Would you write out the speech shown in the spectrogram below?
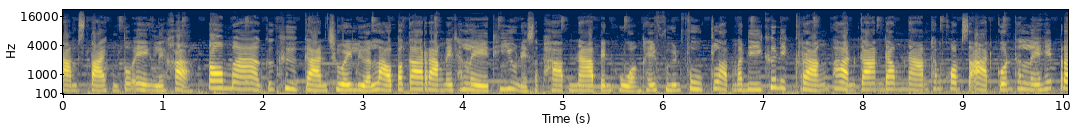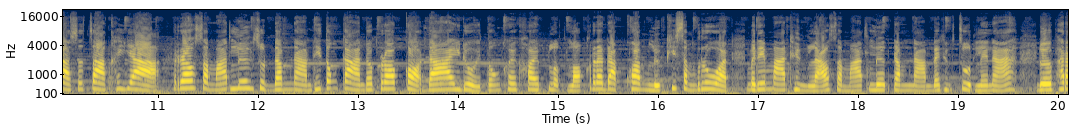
ตามสไตล์ของตัวเองเลยค่ะ ต่อมาก็คือการช่วยเหลือเหล่าปะการังในทะเลที่อยู่ในสภาพน่าเป็นห่วงให้ฟื้นฟูกลับมาดีขึ้นอีกครั้ง ผ่านการดำน้ำทำความสะอาดก้นทะเลให้ปราศจากขยะ เราสามารถเลือกจุดดำน้ำที่ต้องการรอบๆเกาะได้ โดยต้องค่อยๆ ปลดล็อกระดับความลึกที่สำรวจ ไม่ได้มาถึงแล้วสามารถเลือกดำน้ำได้ทุกจุดเลยนะ โดยภาร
